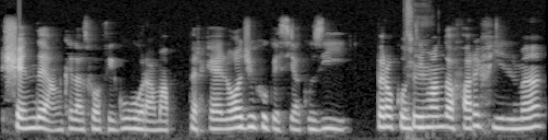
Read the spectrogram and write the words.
scende anche la sua figura, ma perché è logico che sia così. Però continuando sì. a fare film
